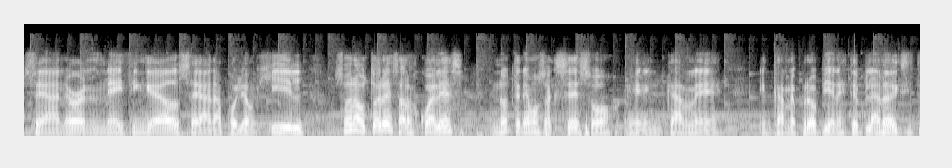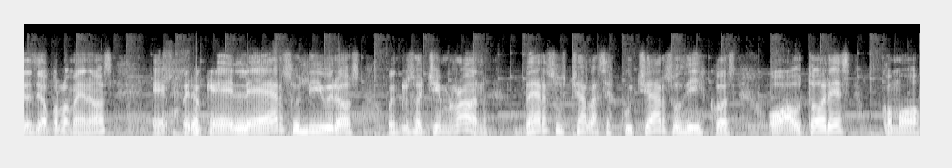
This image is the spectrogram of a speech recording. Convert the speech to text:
sean Earl Nightingale, sea Napoleón Hill, son autores a los cuales no tenemos acceso en carne en carne propia, en este plano de existencia por lo menos, eh, pero que leer sus libros o incluso Jim Rohn, ver sus charlas, escuchar sus discos o autores como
